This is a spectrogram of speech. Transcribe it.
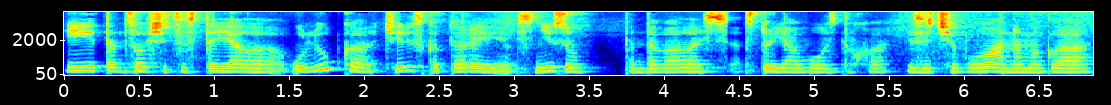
И танцовщица стояла у люка, через который снизу поддавалась струя воздуха, из-за чего она могла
